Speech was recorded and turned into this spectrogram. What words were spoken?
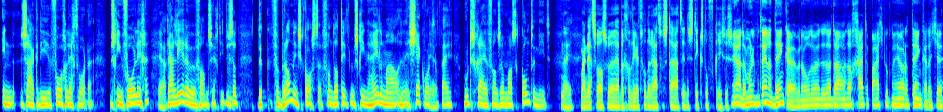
in zaken die voorgelegd worden misschien voorliggen. Ja. Daar leren we van, zegt hij. Dus dat de verbrandingskosten van dat dit misschien helemaal een check wordt. Ja. Dat wij moeten schrijven van zo'n mast komt er niet. Nee, maar net zoals we hebben geleerd van de Raad van State in de stikstofcrisis. Ja, daar moet ik meteen aan denken. Ik bedoel, dat, dat, dat geitenpaadje doet me heel erg denken. Dat je,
